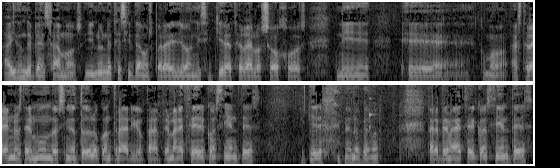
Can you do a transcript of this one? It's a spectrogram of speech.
ahí donde pensamos, y no necesitamos para ello ni siquiera cerrar los ojos, ni eh, como abstraernos del mundo, sino todo lo contrario, para permanecer conscientes, si quieres, no nos vemos, para permanecer conscientes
